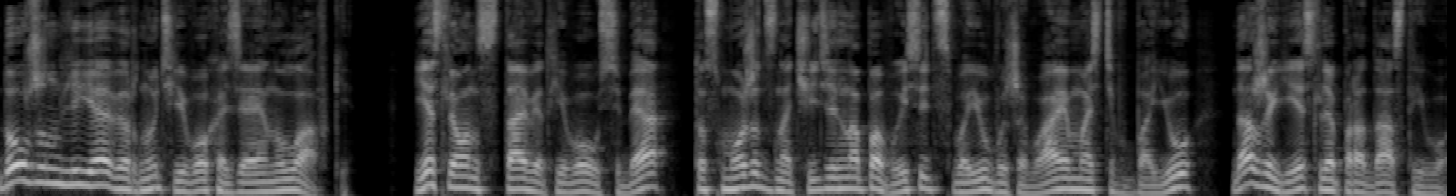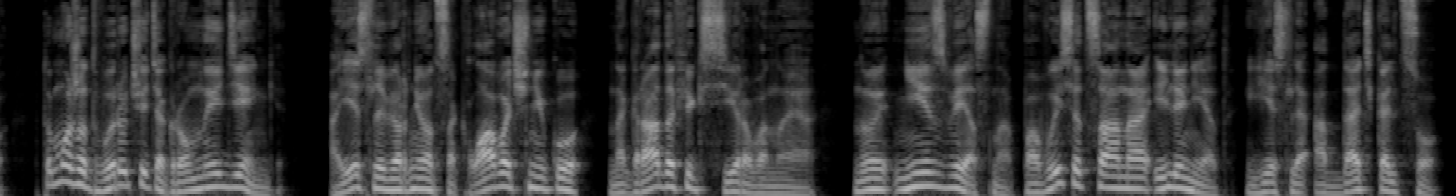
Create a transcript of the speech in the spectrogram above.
Должен ли я вернуть его хозяину лавки? Если он ставит его у себя, то сможет значительно повысить свою выживаемость в бою, даже если продаст его, то может выручить огромные деньги. А если вернется к лавочнику, награда фиксированная, но неизвестно, повысится она или нет, если отдать кольцо.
